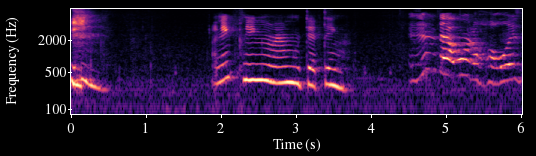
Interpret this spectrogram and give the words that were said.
Say hi. I need playing around with that thing. Isn't that where the hole is,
